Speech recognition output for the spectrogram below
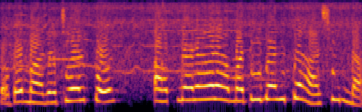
বাবা মারা যাওয়ার পর আপনারা আর আমাদের বাড়িতে আসেন না।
